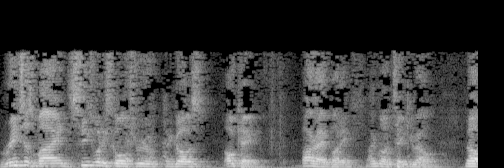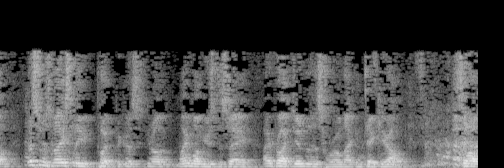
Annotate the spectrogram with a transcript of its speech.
reads his mind, sees what he's going through, and goes, okay, all right, buddy, I'm going to take you out. Now, this was nicely put because, you know, my mom used to say, I brought you into this world, I can take you out. So,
